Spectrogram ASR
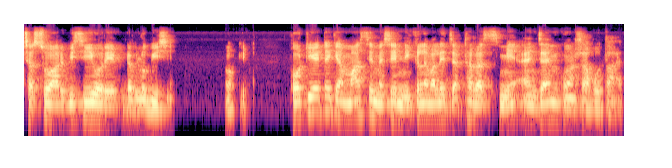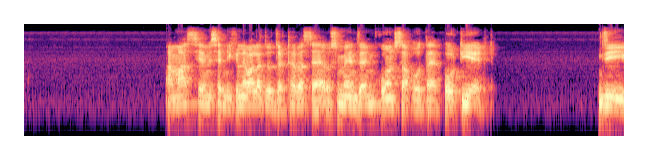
600 आरबीसी और एक डब्ल्यूबीसी ओके। फोर्टी एट है कि अमाशय में से निकलने वाले जठर रस में एंजाइम कौन सा होता है? अमाशय में से निकलने वाला जो जठर रस है, उसमें एंजाइम कौन सा होता है? फोर्टी एट जी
